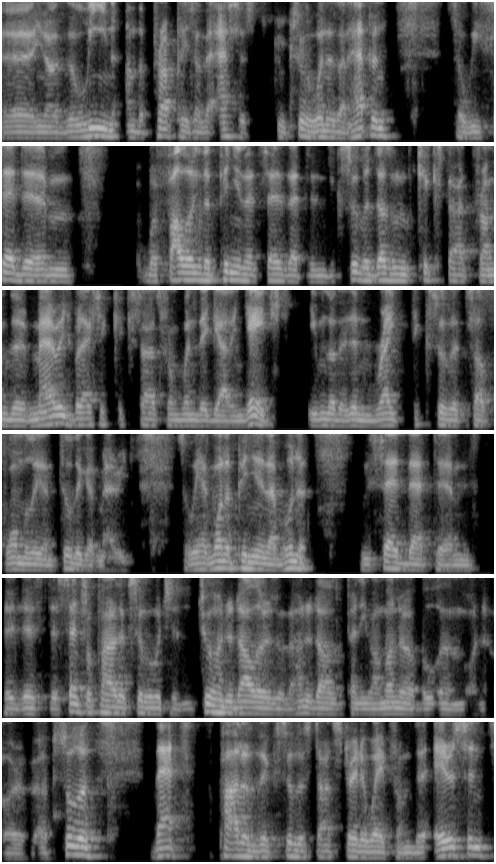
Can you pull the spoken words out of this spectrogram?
uh, you know, the lien on the properties on the assets When does that happen? So we said um, we're following the opinion that says that the ksuva doesn't kickstart from the marriage, but actually kickstarts from when they got engaged, even though they didn't write the ksuva itself formally until they got married. So we had one opinion of Abuna. We said that um, the, the, central part of the ksuva, which is two hundred dollars or the hundred dollars, depending on money or, um, or, or psula, that part of the ksuva starts straight away from the erison,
